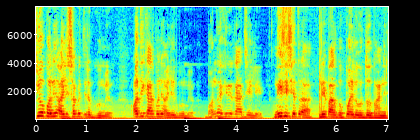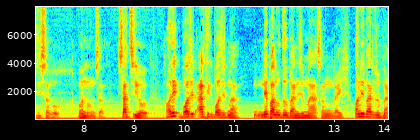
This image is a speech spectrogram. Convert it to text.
त्यो पनि अहिले सबैतिर घुम्यो अधिकार पनि अहिले गुम्यो। भन्दाखेरि राज्यले निजी क्षेत्र नेपालको पहिलो उद्योग वाणिज्य सङ्घ हो भन्नुहुन्छ। साँच्ची हो हरेक बजेट आर्थिक बजेटमा नेपाल उद्योग वाणिज्य महासङ्घलाई अनिवार्य रूपमा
